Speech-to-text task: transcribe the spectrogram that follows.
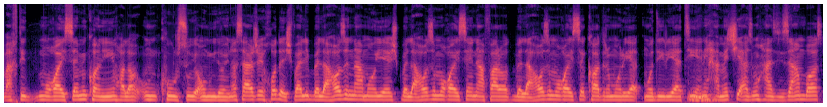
وقتی مقایسه می‌کنیم حالا اون کورسوی امید و اینا سر جای خودش ولی به لحاظ نمایش به لحاظ مقایسه نفرات به لحاظ مقایسه کادر مدیریتی یعنی همه چی از اون حزیزه هم باز.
